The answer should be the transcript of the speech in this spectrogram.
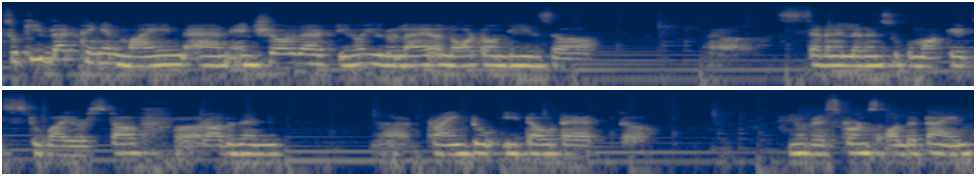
So keep that thing in mind and ensure that you know you rely a lot on these uh, uh, 7-Eleven supermarkets to buy your stuff uh, rather than uh, trying to eat out at uh, you know restaurants all the time.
